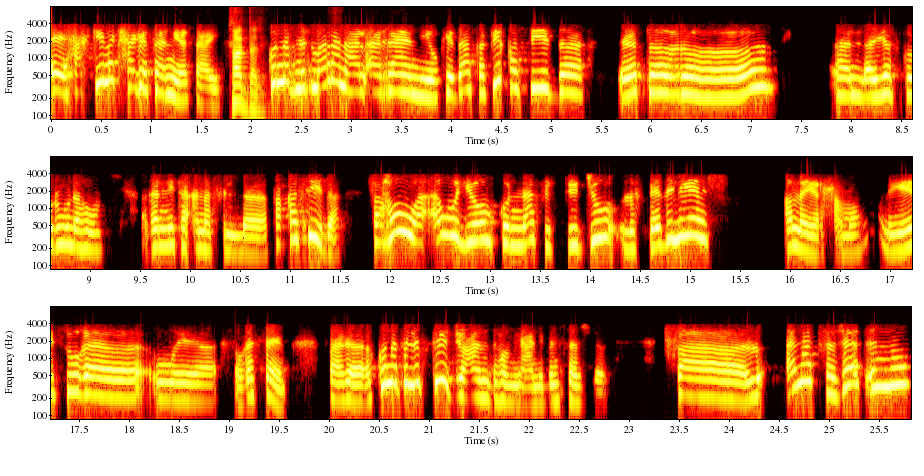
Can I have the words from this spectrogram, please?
إيه ححكي لك حاجة تانية سعيد. تفضلي كنا بنتمرن على الأغاني وكده ففي قصيدة يا ترى هل يذكرونه غنيتها أنا في فقصيدة. فهو أول يوم كنا في استديو الأستاذ إلياس. الله يرحمه ليس وغسان. فكنا في الاستوديو عندهم يعني بنسجل. فأنا تفاجأت إنه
